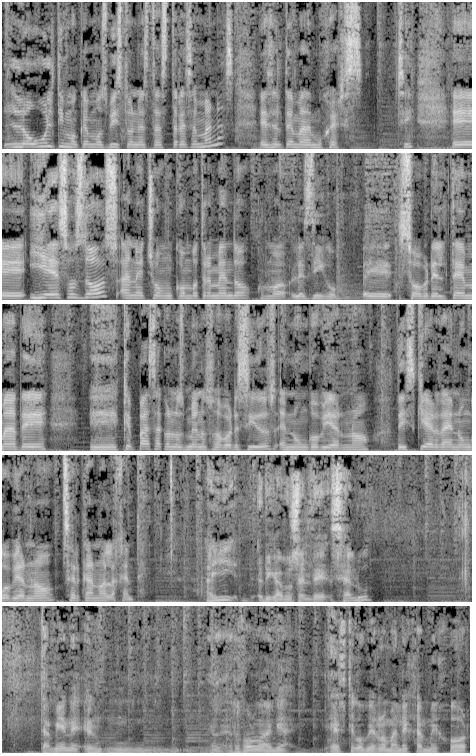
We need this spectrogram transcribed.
lo último que hemos visto en estas tres semanas es el tema de mujeres. ¿sí? Eh, y esos dos han hecho un combo tremendo, como les digo, eh, sobre el tema de eh, qué pasa con los menos favorecidos en un gobierno de izquierda, en un gobierno cercano a la gente. Ahí, digamos, el de salud, también en, la reforma venía, este gobierno maneja mejor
